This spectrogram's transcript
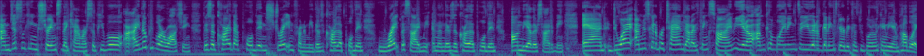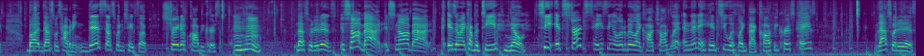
I'm just looking straight into the camera so people I know people are watching. There's a car that pulled in straight in front of me. There's a car that pulled in right beside me and then there's a car that pulled in on the other side of me. And do I I'm just to pretend that everything's fine. You know, I'm complaining to you and I'm getting scared because people are looking at me in public. But that's what's happening. This that's what it tastes like. Straight up coffee crisp. Mm Mhm. That's what it is. It's not bad. It's not bad. Is it my cup of tea? No. See, it starts tasting a little bit like hot chocolate and then it hits you with like that coffee crisp taste. That's what it is.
